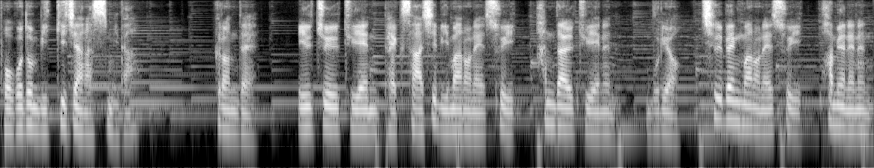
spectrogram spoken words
보고도 믿기지 않았습니다. 그런데 일주일 뒤엔 142만 원의 수익, 한 달 뒤에는 무려 700만 원의 수익, 화면에는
